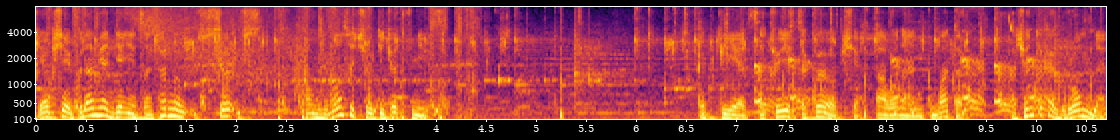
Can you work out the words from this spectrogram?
И вообще, куда мед денется? Он все равно все, он в любом случае утечет вниз. Капец, а что есть такое вообще? А, вон он, инкубатор. А что он такая огромная?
